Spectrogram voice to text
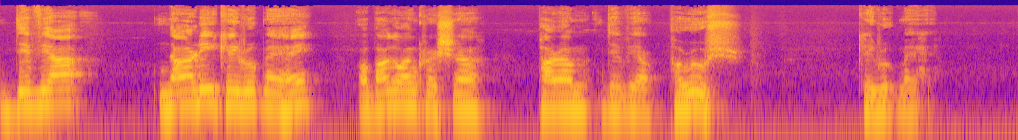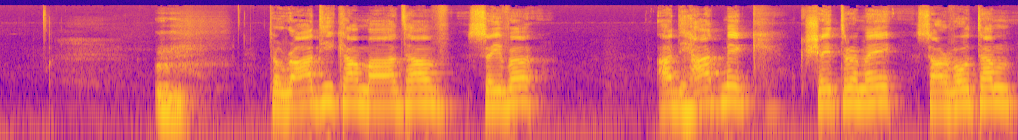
दिव्या नारी के रूप में है और भगवान कृष्ण परम दिव्य पुरुष के रूप में है तो राधिका माधव सेवा आध्यात्मिक क्षेत्र में सर्वोत्तम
